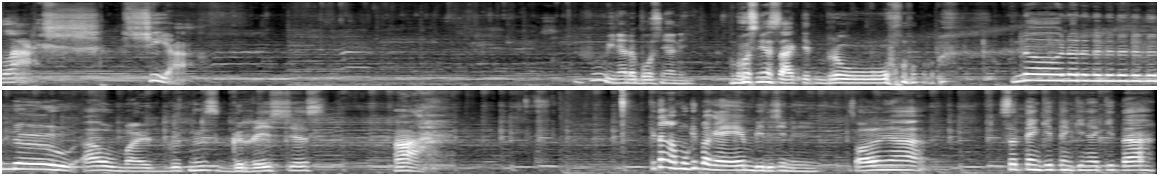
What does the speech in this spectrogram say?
flash Shia Uh, ini ada bosnya nih. Bosnya sakit, bro. no, no, no, no, no, no, no, no, no. Oh my goodness gracious. Ah. Kita nggak mungkin pakai MB di sini. Soalnya setengki tengkinya kita,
